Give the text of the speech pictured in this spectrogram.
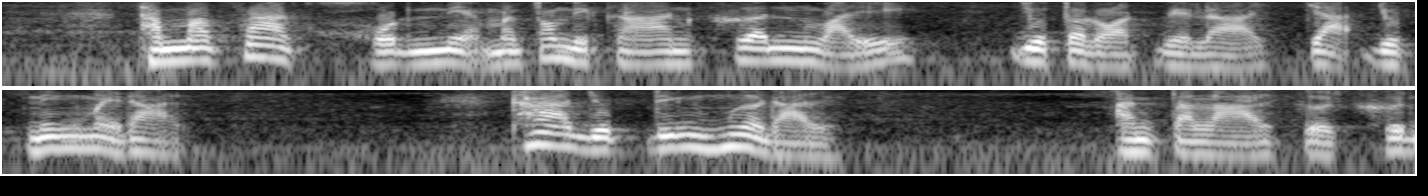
ๆ ธรรมชาสติคนเนี่ยมันต้องมีการเคลื่อนไหวอยู่ตลอดเวลาจะหยุดนิ่งไม่ได้ ถ้าหยุดนิ่งเมื่อใด อันตรายเกิดขึ้น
